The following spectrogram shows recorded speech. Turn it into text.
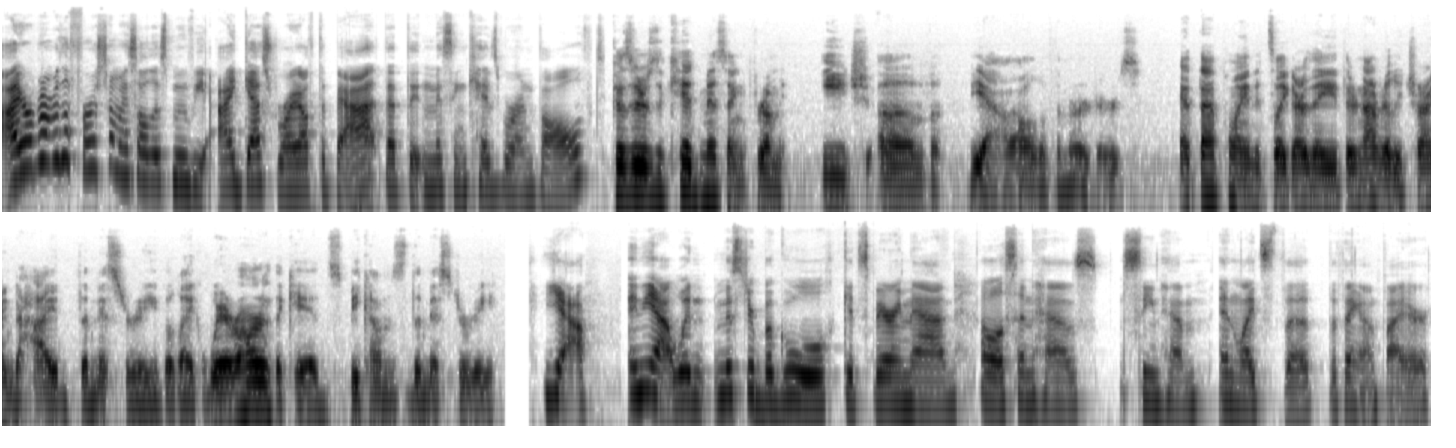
I remember the first time I saw this movie, I guessed right off the bat that the missing kids were involved. Because there's a kid missing from each of yeah all of the murders. At that point, it's like are they? They're not really trying to hide the mystery, but like where are the kids becomes the mystery. Yeah. And yeah, when Mr. Bughuul gets very mad, Ellison has seen him and lights the, the thing on fire.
